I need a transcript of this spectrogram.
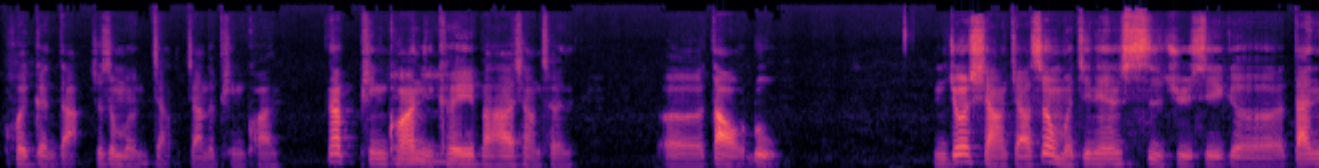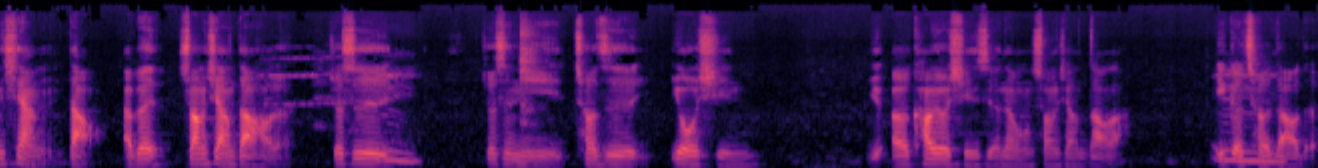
会更大，就是我们讲讲的频宽。那频宽你可以把它想成，呃，道路，你就想，假设我们今天四 G 是一个单向道啊，不是双向道好了，就是、嗯就是你车子右行，呃靠右行驶的那种双向道啦，一个车嗯道的。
